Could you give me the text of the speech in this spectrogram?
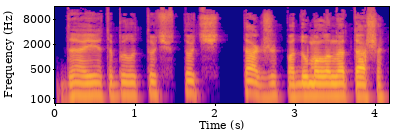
Да, и это было точь-в-точь точь так же, подумала Наташа.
